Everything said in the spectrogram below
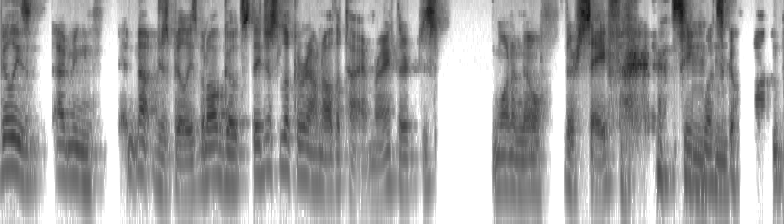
Billy's, I mean, not just Billy's, but all goats, they just look around all the time, right? They're just want to know they're safe, seeing mm-hmm. what's going on.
